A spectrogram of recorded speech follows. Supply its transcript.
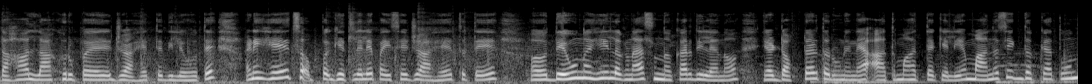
दहा लाख रुपये जे आहेत ते दिले होते. आणि हेच प घेतलेले पैसे जे आहेत ते देऊनही लग्नास नकार दिल्यानं या डॉक्टर तरुणीने आत्महत्या केली आहे. मानसिक धक्क्यातून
